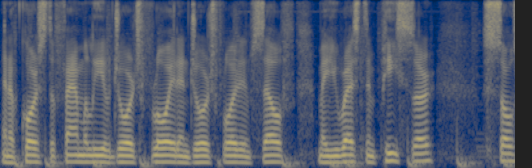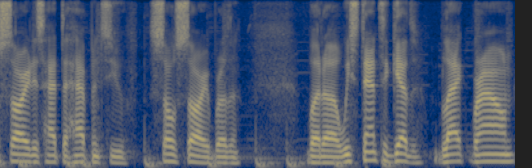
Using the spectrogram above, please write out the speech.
and of course the family of George Floyd and George Floyd himself. May you rest in peace, sir. So sorry this had to happen to you. So sorry, brother. But uh, we stand together, black, brown,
